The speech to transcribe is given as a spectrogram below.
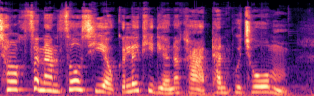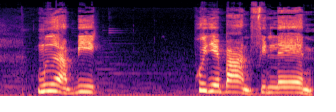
ช็อกสนันโซเชียลกันเลยทีเดียวนะคะ ท่านผู้ชม เมื่อบิก ผู้ใหญ่บ้านฟินแลนด์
